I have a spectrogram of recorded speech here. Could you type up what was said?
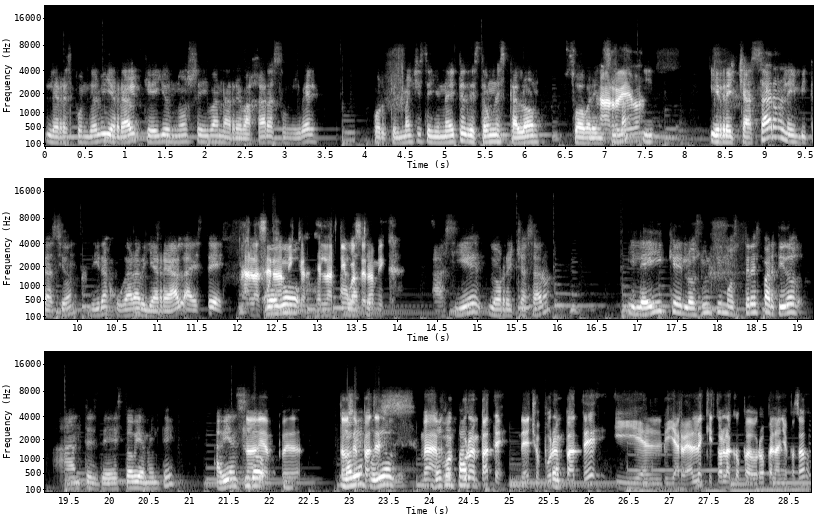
le respondió al Villarreal que ellos no se iban a rebajar a su nivel, porque el Manchester United está un escalón sobre encima y, y, rechazaron la invitación de ir a jugar a Villarreal a este a la cerámica, en la antigua cerámica. Así es, lo rechazaron y leí que los últimos tres partidos antes de esto, obviamente, habían sido Dos empates. puro empate. De hecho, puro empate. Y el Villarreal le quitó la Copa de Europa el año pasado.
